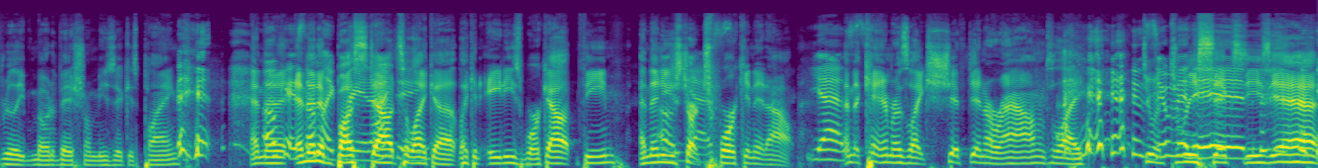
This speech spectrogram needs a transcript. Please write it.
Really motivational music is playing. And then Okay, it, and then it like, busts out to like a like an 80s workout theme and then Oh, you start yes. twerking it out. yes. And the camera's like shifting around like doing 360s, yeah.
